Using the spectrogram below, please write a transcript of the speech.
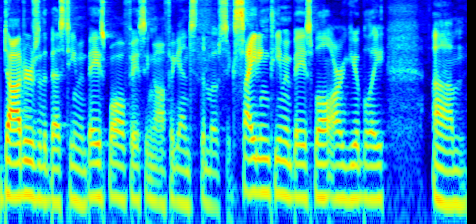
Dodgers are the best team in baseball, facing off against the most exciting team in baseball, arguably. Um,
